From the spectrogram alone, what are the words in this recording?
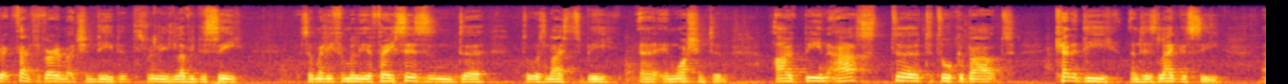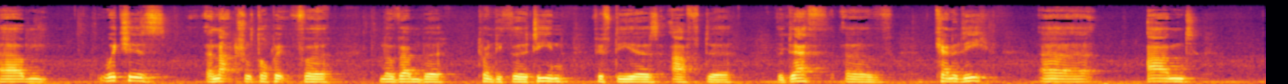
Rick, thank you very much indeed. It's really lovely to see so many familiar faces, and uh, it's always nice to be uh, in Washington. I've been asked uh, to talk about Kennedy and his legacy, um, which is a natural topic for November 2013, 50 years after the death of Kennedy. Uh, and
